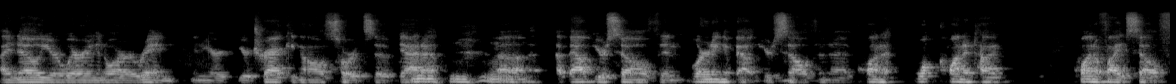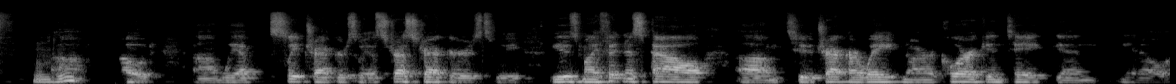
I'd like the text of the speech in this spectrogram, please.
I know you're wearing an Oura ring and you're you're tracking all sorts of data mm-hmm. uh, about yourself and learning about yourself in a quanti- quantified quantified self mm-hmm. um, mode. Um, we have sleep trackers, we have stress trackers, we use MyFitnessPal um, to track our weight and our caloric intake and you know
